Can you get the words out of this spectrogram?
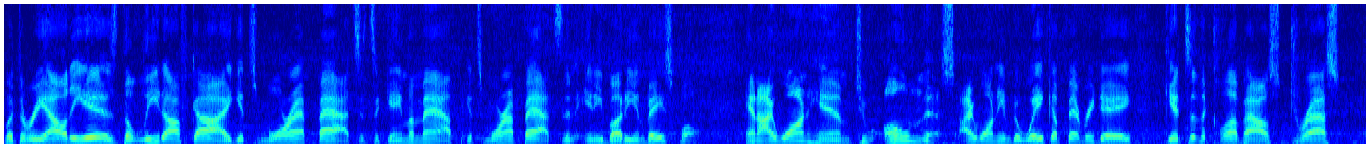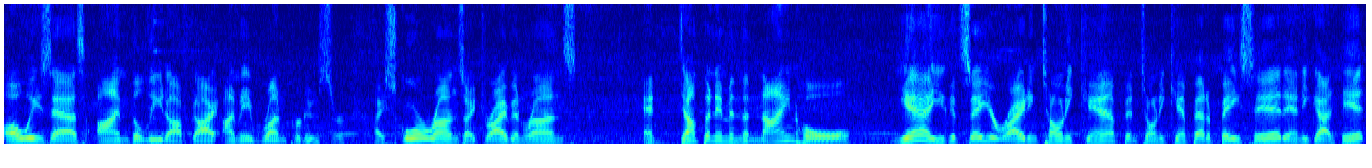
but the reality is the leadoff guy gets more at bats. It's a game of math. Gets more at bats than anybody in baseball. And I want him to own this. I want him to wake up every day, get to the clubhouse, dress always as I'm the leadoff guy. I'm a run producer. I score runs, I drive in runs, and dumping him in the nine hole. Yeah, you could say you're riding Tony Kemp, and Tony Kemp had a base hit, and he got hit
